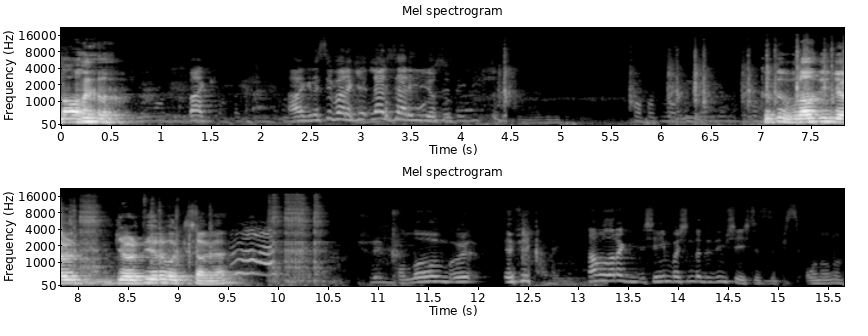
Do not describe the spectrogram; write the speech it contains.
La o ne lan? Bak. Agresif hareketler sergiliyorsun. Kutu Vural bir gör, gördüğü yere bakacağım ya. Allah'ım öyle efekt. Tam olarak şeyin başında dediğim şey işte size pis onunu.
